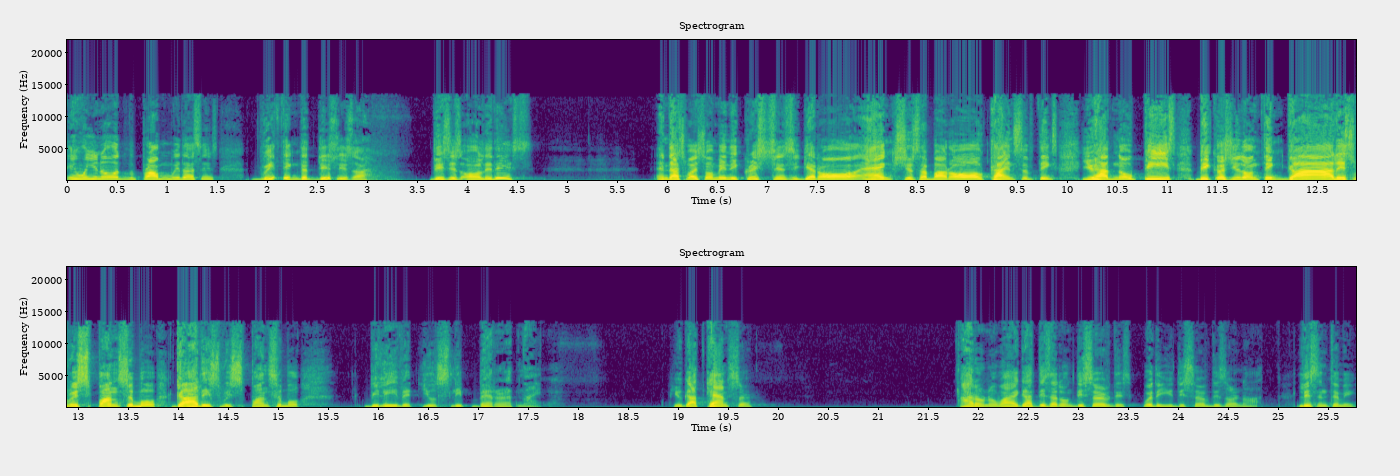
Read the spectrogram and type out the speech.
And you know what the problem with us is? We think that this is a this is all it is. And that's why so many Christians you get all anxious about all kinds of things. You have no peace because you don't think God is responsible. God is responsible. Believe it, you'll sleep better at night. You got cancer? I don't know why I got this. I don't deserve this. Whether you deserve this or not. Listen to me.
